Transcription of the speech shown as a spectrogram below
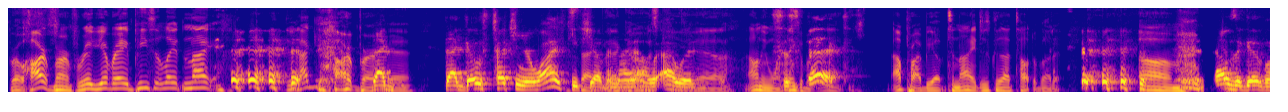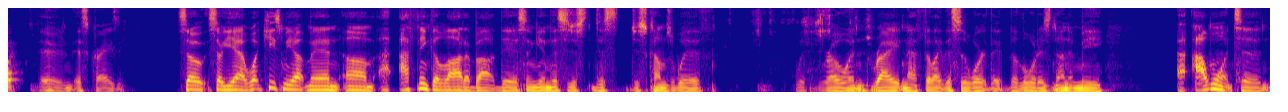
Bro, heartburn for real. You ever ate pizza late at night? Dude, I get heartburn, That man. That ghost touching your wife It's keeps that- you up at night. I ghost I would yeah. I don't even want to think about that. I'll probably be up tonight just because I talked about it. Um, That was a good one. dude, it's crazy. So, so yeah, what keeps me up, man? Um, I, I think a lot about this, and again, this is just this just comes with with growing, right? And I feel like this is the work that the Lord has done in me. I, I want to,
